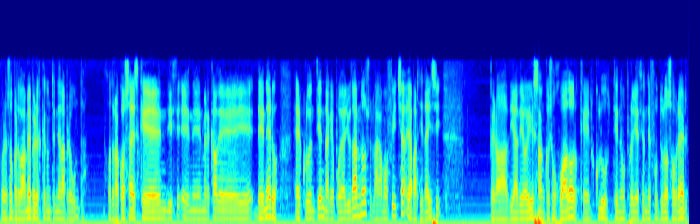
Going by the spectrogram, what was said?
Por eso, perdóname, pero es que no entendía la pregunta. Otra cosa es que en, en el mercado de, de enero el club entienda que puede ayudarnos, le hagamos ficha y a partir de ahí sí. Pero a día de hoy Sanko es un jugador que el club tiene una proyección de futuro sobre él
